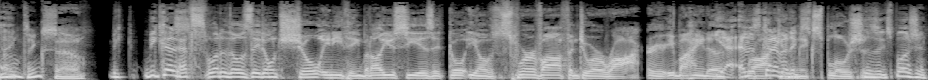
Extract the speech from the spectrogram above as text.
I don't think so. Be- because That's one of those they don't show anything, but all you see is it go, you know, swerve off into a rock or behind a Yeah, and it's kind of and an an explosion. there's an explosion,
